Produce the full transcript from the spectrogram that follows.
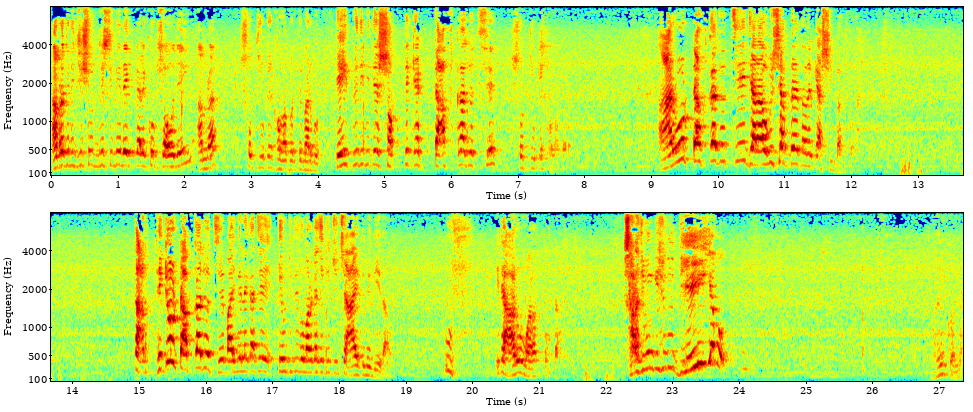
আমরা যদি যিশুর দৃষ্টি দিয়ে দেখি, তাহলে খুব সহজেই আমরা শত্রুকে ক্ষমা করতে পারব। এই পৃথিবীতে সব থেকে টাফ কাজ হচ্ছে শত্রুকে ক্ষমা করা। আরও টাফ কাজ হচ্ছে যারা অভিশাপ দেয় তাদেরকে আশীর্বাদ করা। তার থেকেও টাফ কাজ হচ্ছে বাইবেলের কাছে কেউ যদি তোমার কাছে কিছু চায় তুমি দিয়ে দাও। উফ, এটা আরও মারাত্মক টাফ সারা জীবন কি শুধু দিয়েই যাব? ভয়ঙ্কর না?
